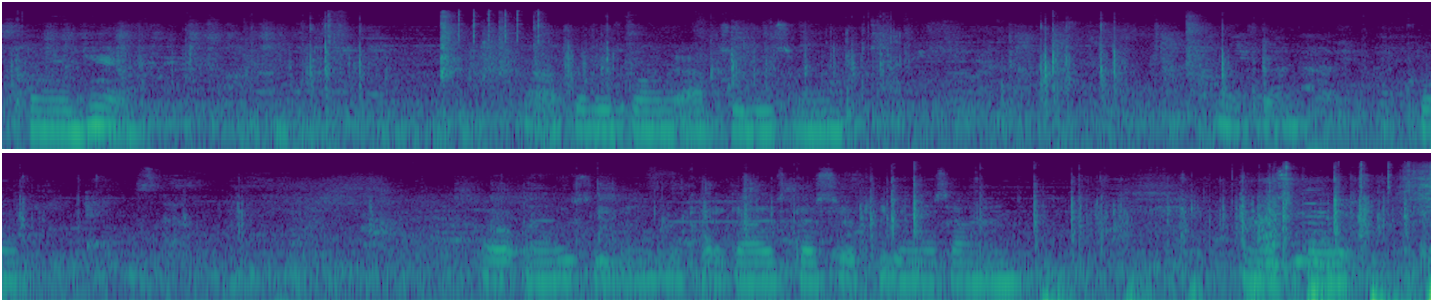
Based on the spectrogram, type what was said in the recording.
Just coming here. After he's going to actually do something. Okay, cool. Oh, and he's leaving. Okay, guys, guess they're keeping this on. on this bullet.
